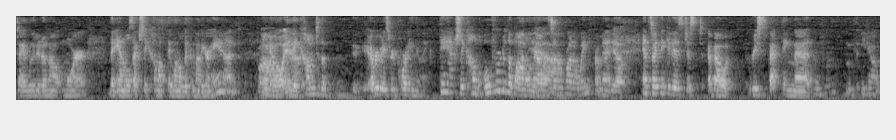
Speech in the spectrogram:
diluted them out more, the animals actually come up. They want to lick them out of your hand. Wow, you know, and yeah. they come to the. Everybody's reporting. They're like, they actually come over to the bottle now instead of run away from it. Yep. And so I think it is just about respecting that. Mhm. You know,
